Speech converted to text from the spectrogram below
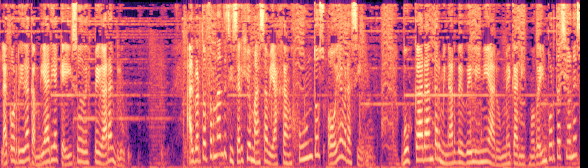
la corrida cambiaria que hizo despegar al blue. Alberto Fernández y Sergio Massa viajan juntos hoy a Brasil buscarán terminar de delinear un mecanismo de importaciones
